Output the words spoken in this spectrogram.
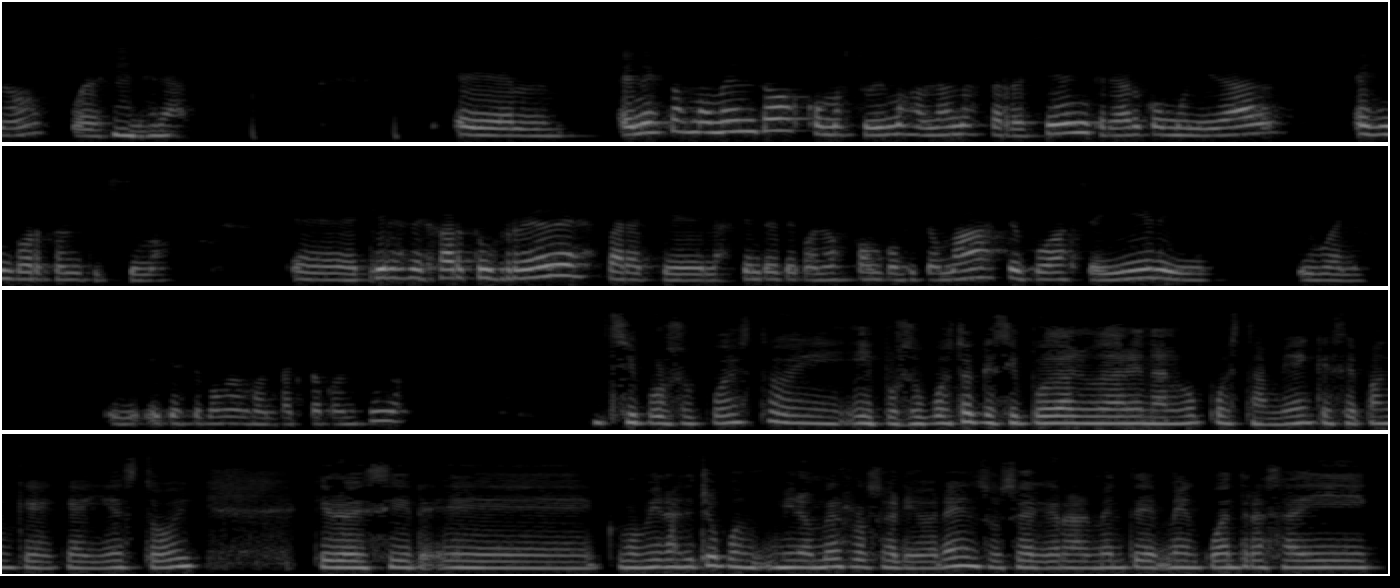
¿no? Puedes generar. Em, en estos momentos, como estuvimos hablando hasta recién, crear comunidad es importantísimo. Eh, ¿Quieres dejar tus redes para que la gente te conozca un poquito más, te pueda seguir y, bueno, y, que se ponga en contacto contigo? Sí, por supuesto, y, por supuesto que si puedo ayudar en algo, pues también que sepan que, ahí estoy. Quiero decir, eh, como bien has dicho, pues mi nombre es Rosario Lorenzo, o sea que realmente me encuentras ahí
